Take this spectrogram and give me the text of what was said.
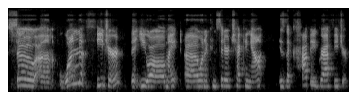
So um, one feature that you all might uh, want to consider checking out is the copy graph feature,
